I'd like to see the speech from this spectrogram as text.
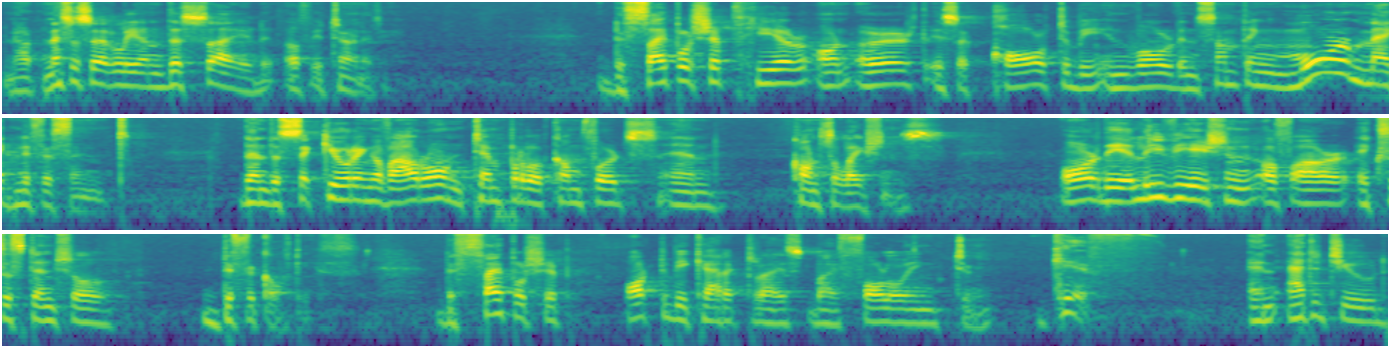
not necessarily on this side of eternity. Discipleship here on earth is a call to be involved in something more magnificent than the securing of our own temporal comforts and consolations or the alleviation of our existential difficulties. Discipleship ought to be characterized by following to give an attitude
